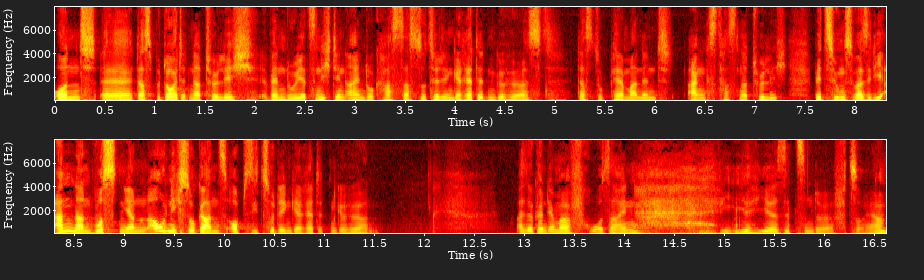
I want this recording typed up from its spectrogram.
Und äh, das bedeutet natürlich, wenn du jetzt nicht den Eindruck hast, dass du zu den Geretteten gehörst, dass du permanent Angst hast natürlich, beziehungsweise die anderen wussten ja nun auch nicht so ganz, ob sie zu den Geretteten gehören. Also könnt ihr mal froh sein, wie ihr hier sitzen dürft, so ja.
